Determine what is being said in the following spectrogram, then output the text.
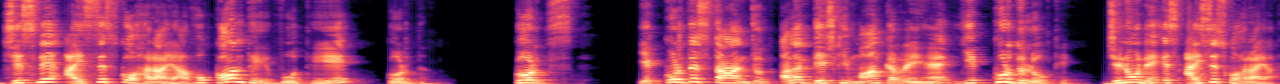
जिसने आइसिस को हराया, वो कौन थे? वो थे कुर्द। कुर्द्स। ये कुर्दिस्तान, जो अलग देश की मांग कर रहे हैं, ये कुर्द लोग थे, जिन्होंने इस आइसिस को हराया।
